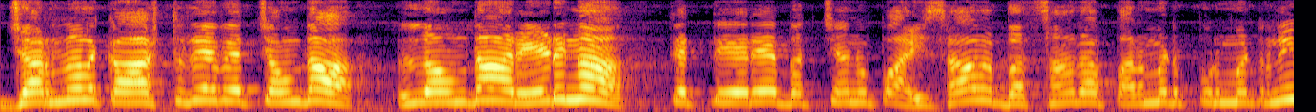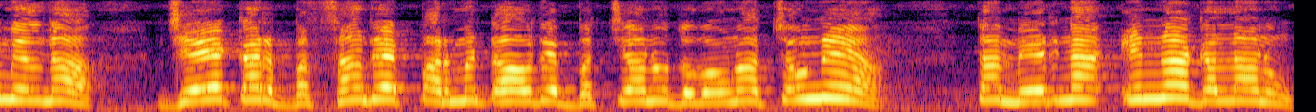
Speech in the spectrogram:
ਜਰਨਲ ਕਾਸਟ ਦੇ ਵਿੱਚ ਆਉਂਦਾ, ਲਾਉਂਦਾ ਰੇੜੀਆਂ, ਤੇ ਤੇਰੇ ਬੱਚੇ ਨੂੰ ਭਾਈ ਸਾਹਿਬ ਬੱਸਾਂ ਦਾ ਪਰਮਿਟ ਪੁਰਮਿਟ ਨਹੀਂ ਮਿਲਣਾ। ਜੇਕਰ ਬੱਸਾਂ ਦੇ ਪਰਮਿਟ ਆ ਬੱਚਿਆਂ ਨੂੰ ਦਿਵਾਉਣਾ ਚਾਹੁੰਦੇ ਆ, ਤਾਂ ਮੇਰੀਆਂ ਇਹਨਾਂ ਗੱਲਾਂ ਨੂੰ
